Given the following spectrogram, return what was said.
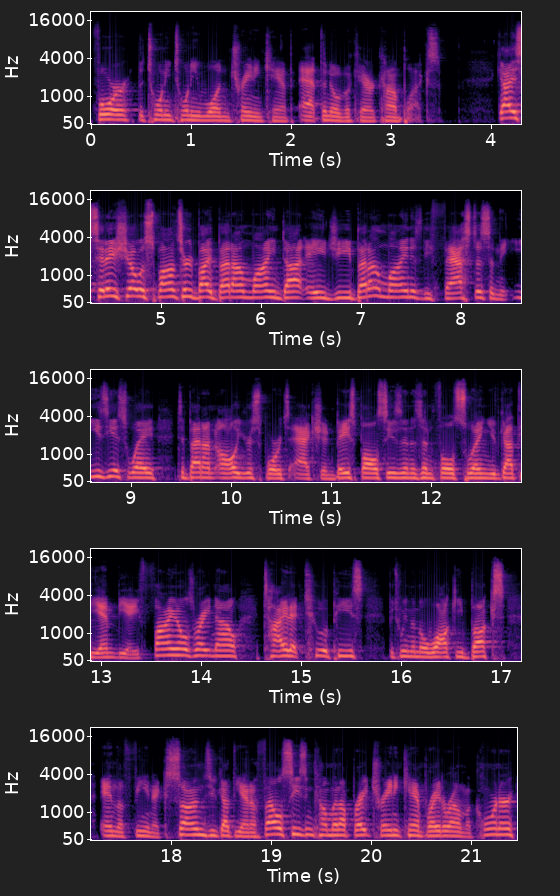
for the 2021 training camp at the NovaCare complex. Guys, today's show is sponsored by betonline.ag. BetOnline is the fastest and the easiest way to bet on all your sports action. Baseball season is in full swing. You've got the NBA Finals right now, tied at two apiece between the Milwaukee Bucks and the Phoenix Suns. You've got the NFL season coming up, right? Training camp right around the corner.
